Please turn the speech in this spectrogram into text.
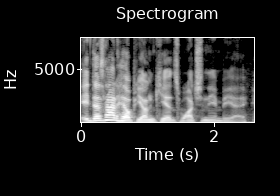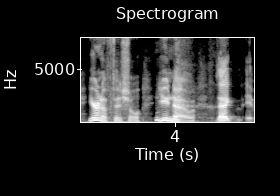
it does not help young kids watching the NBA. You're an official, you know that if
